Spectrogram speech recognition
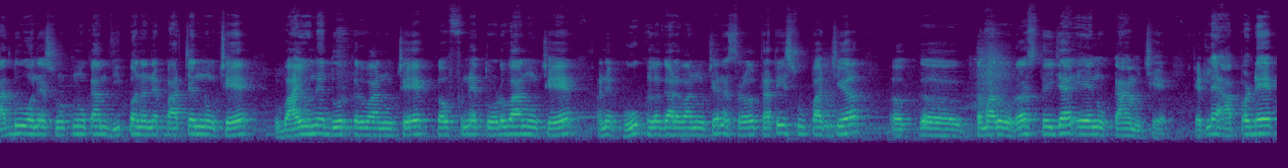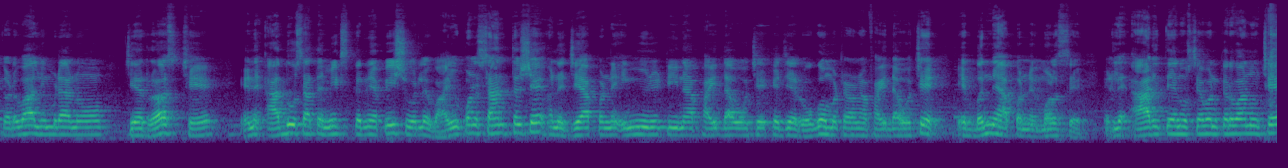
આદુ અને સૂંઠનું કામ દીપન અને પાચનનું છે, વાયુને દૂર કરવાનું છે, કફને તોડવાનું છે અને ભૂખ લગાડવાનું છે અને સરળતાથી સુપાચ્ય તમારો રસ થઈ જાય એ એનું કામ છે. એટલે આપણે કડવા લીમડાનો જે રસ છે, એને આદુ સાથે મિક્સ કરીને પીશું એટલે વાયુ પણ શાંત થશે અને જે આપણને ઇમ્યુનિટીના ફાયદાઓ છે કે જે રોગો મટાડવાના ફાયદાઓ છે, એ બંને આપણને મળશે. એટલે આ રીતે એનું સેવન કરવાનું છે.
